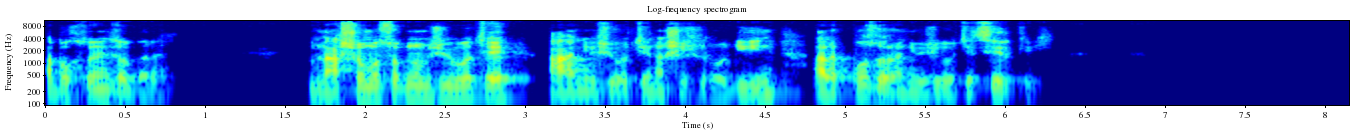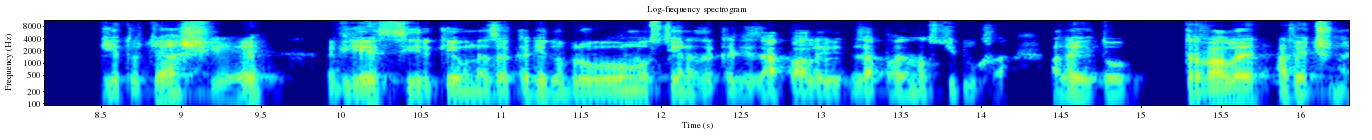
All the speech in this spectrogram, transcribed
A Boh to nezobere. V našom osobnom živote a ani v živote našich rodín, ale pozor ani v živote cirkvi. Je to ťažšie, viesť církev na základe dobrovoľnosti a na základe zapálenosti ducha. Ale je to trvalé a väčšie.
